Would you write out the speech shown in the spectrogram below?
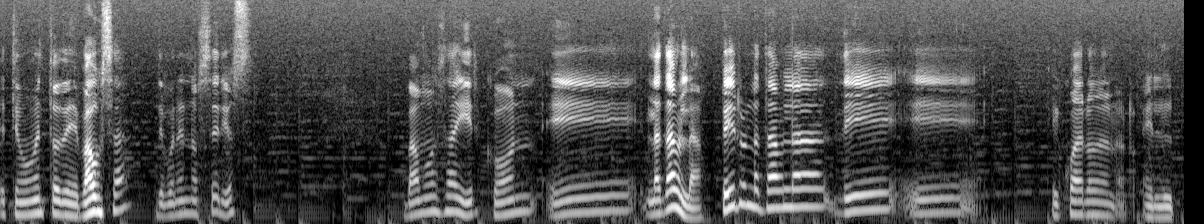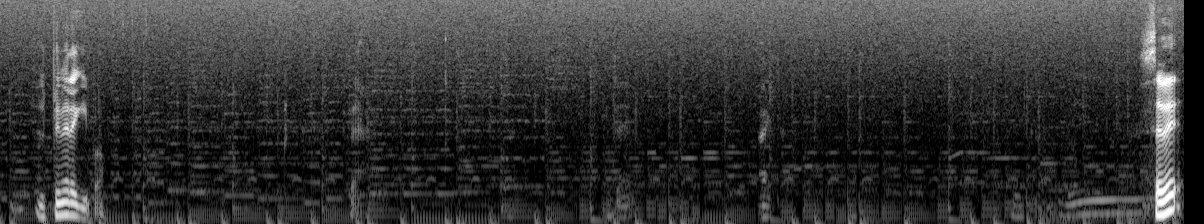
este momento de pausa, de ponernos serios, vamos a ir con eh, la tabla, pero la tabla de eh, el cuadro de honor, el, el primer equipo. ¿Se ve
